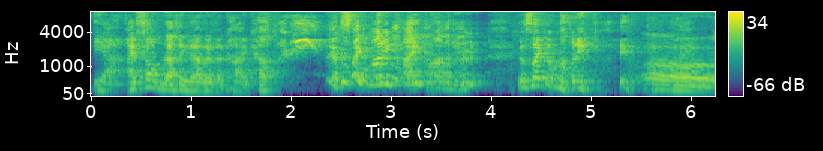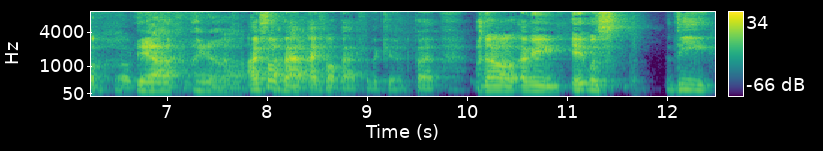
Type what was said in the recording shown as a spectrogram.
yeah, I felt nothing other than high comedy. It was like Monty Python, dude. It was like a Monty Python. Oh, okay. Yeah, I know. I felt bad. I felt bad for the kid, but no, I mean, it was the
